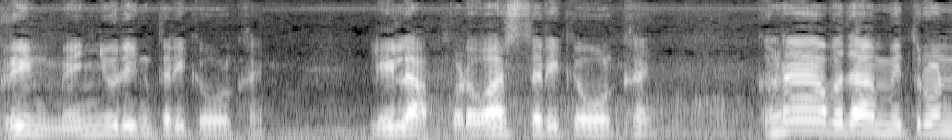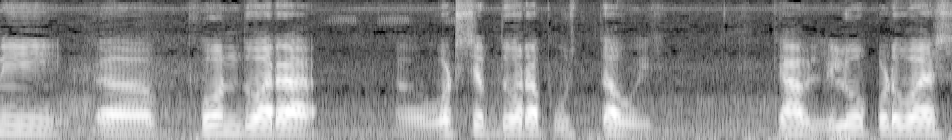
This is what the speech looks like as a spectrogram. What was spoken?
ગ્રીન મેન્યુરિંગ તરીકે ઓળખાય, લીલા પડવાશ તરીકે ઓળખાય. ઘણા બધા મિત્રોની ફોન દ્વારા વોટ્સએપ દ્વારા પૂછતા હોય કે આ લીલો પડવાશ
